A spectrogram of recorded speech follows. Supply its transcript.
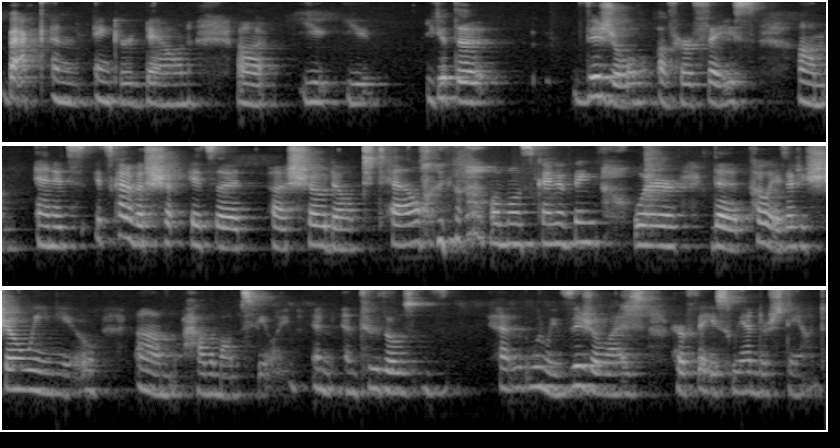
back and anchored down, uh, you you you get the visual of her face. Um, and it's it's kind of a sh- it's a, a, show don't tell almost kind of thing where the poet is actually showing you um, how the mom's feeling. And, and through those, uh, when we visualize her face, we understand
